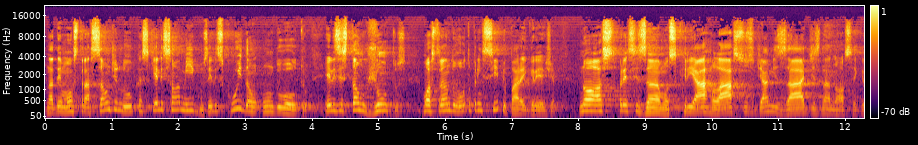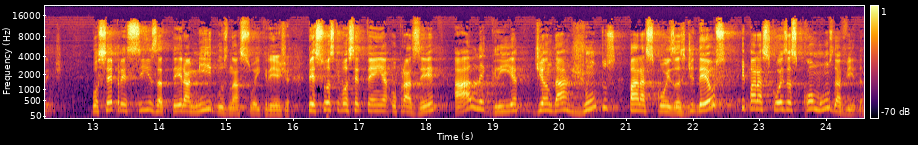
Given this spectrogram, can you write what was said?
na demonstração de Lucas que eles são amigos, eles cuidam um do outro, eles estão juntos, mostrando outro princípio para a igreja. Nós precisamos criar laços de amizades na nossa igreja. Você precisa ter amigos na sua igreja, pessoas que você tenha o prazer, a alegria de andar juntos para as coisas de Deus e para as coisas comuns da vida.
